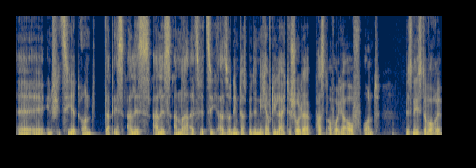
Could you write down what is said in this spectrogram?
äh, äh, infiziert und das ist alles, alles andere als witzig. Also nehmt das bitte nicht auf die leichte Schulter, passt auf euch auf und bis nächste Woche.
